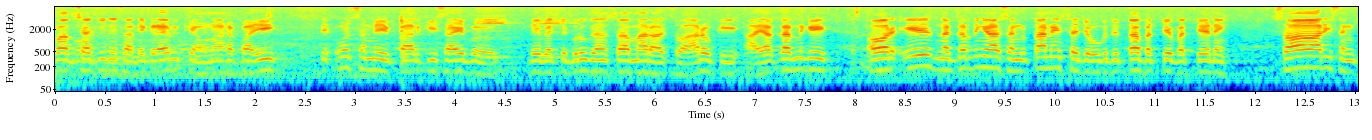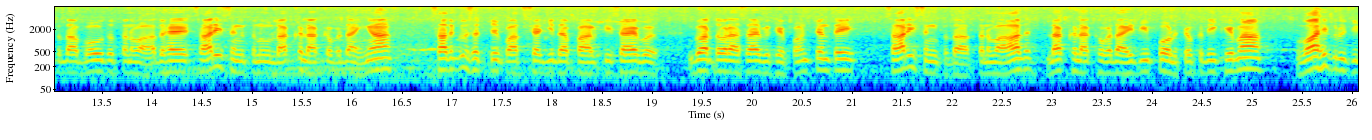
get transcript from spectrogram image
ਪਾਤਸ਼ਾਹ ਜੀ ਨੇ ਸਾਡੇ ਗ੍ਰਹਿ ਵਿਖੇ ਆਉਣਾ ਹੈ ਭਾਈ। ਤੇ ਉਸ ਸਮੇਂ ਪਾਲਕੀ ਸਾਹਿਬ ਦੇ ਵਿੱਚ ਗੁਰੂ ਗ੍ਰੰਥ ਸਾਹਿਬ ਮਹਾਰਾਜ ਸਵਾਰ ਹੋ ਕੇ ਆਇਆ ਕਰਨਗੇ ਔਰ ਇਹ ਨਗਰ ਦੀਆਂ ਸੰਗਤਾਂ ਨੇ ਸਹਿਯੋਗ ਦਿੱਤਾ ਬੱਚੇ ਬੱਚੇ ਨੇ। ਸਾਰੀ ਸੰਗਤ ਦਾ ਬਹੁਤ ਧੰਨਵਾਦ ਹੈ। ਸਾਰੀ ਸੰਗਤ ਨੂੰ ਲੱਖ ਲੱਖ ਵਧਾਈਆਂ। ਸਤਿਗੁਰੂ ਸੱਚੇ ਪਾਤਸ਼ਾਹ ਜੀ ਦਾ ਪਾਲਕੀ ਸਾਹਿਬ ਗੁਰਦੁਆਰਾ ਸਾਹਿਬ ਵਿਖੇ ਪਹੁੰਚਣ ਤੇ ਸਾਰੀ ਸੰਗਤ ਦਾ ਧੰਨਵਾਦ। ਲੱਖ ਲੱਖ ਵਧਾਈ ਦੀ ਭੁੱਲ ਚੁੱਕ ਦੀ ਖਿਮਾ। ਵਾਹਿਗੁਰੂ ਜੀ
